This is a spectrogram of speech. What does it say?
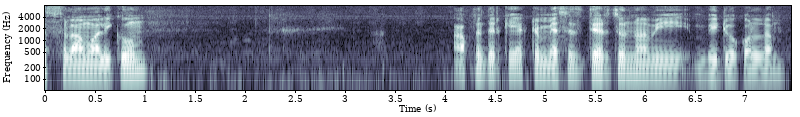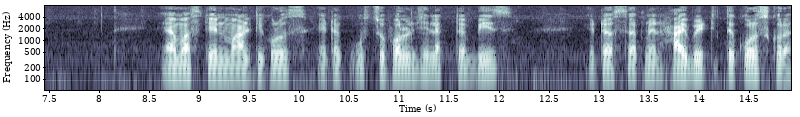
আসসালামু আলাইকুম। আপনাদেরকে একটা মেসেজ দেওয়ার জন্য আমি ভিডিও করলাম। অ্যামাস টেন মাল্টিক্রস এটা উচ্চ ফলনশীল একটা বীজ। এটা হচ্ছে আপনার হাইব্রিডতে ক্রস করা।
